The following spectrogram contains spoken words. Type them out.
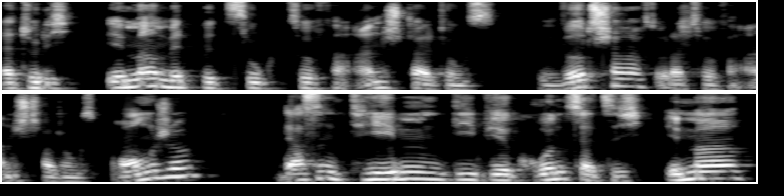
natürlich immer mit Bezug zur Veranstaltungswirtschaft oder zur Veranstaltungsbranche. Das sind Themen, die wir grundsätzlich immer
